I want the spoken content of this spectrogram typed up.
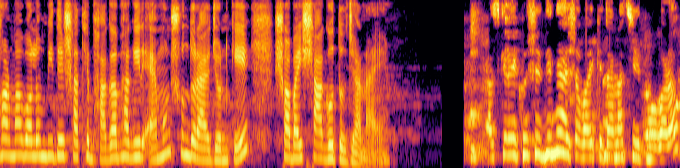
ধর্মাবলম্বীদের সাথে ভাগাভাগির এমন সুন্দর আয়োজনকে সবাই স্বাগত জানায়। আজকের এই খুশির দিনে সবাইকে জানাচ্ছি ঈদ মোবারক।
